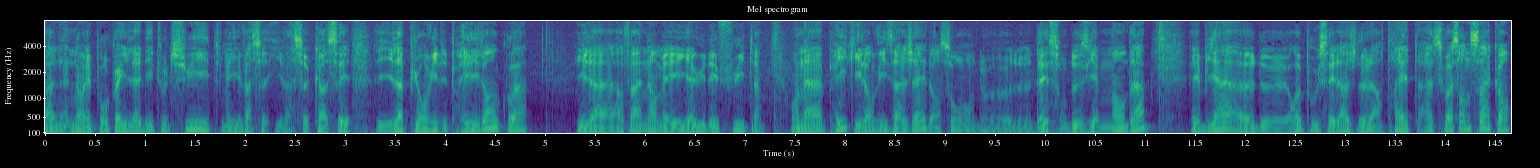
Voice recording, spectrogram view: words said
non, mais pourquoi il l'a dit tout de suite? Mais il va, se, il va se casser. Il a plus envie d'être président, quoi. il a, enfin non, mais il y a eu des fuites. Hein. On a appris qu'il envisageait, dans son, dès son deuxième mandat, eh bien, de repousser l'âge de la retraite à 65 ans.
